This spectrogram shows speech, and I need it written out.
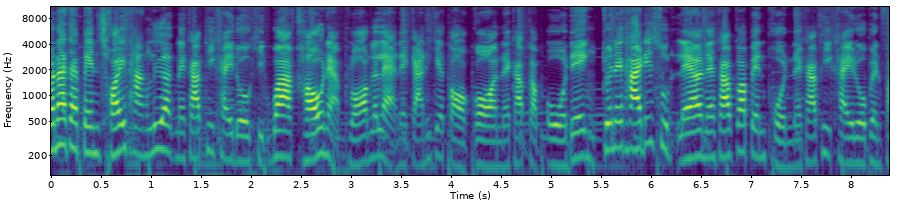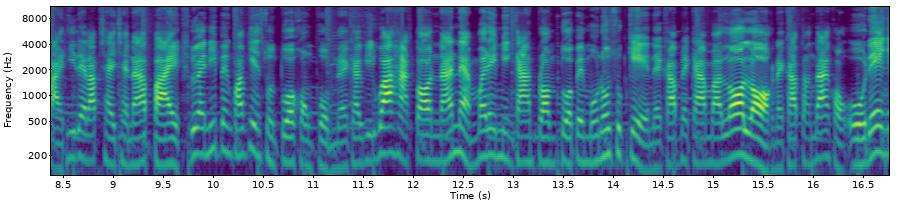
ก็น่าจะเป็นช้อยทางเลือกนะครับที่ไคโดคิดว่าเขาเนี่ยพร้อมแล้วแหละในการที่จะต่อกรนะครับกับโอเด้งจนในท้ายที่สุดแล้วนะครับก็เป็นผลนะครับที่ไคโดเป็นฝ่ายที่ได้รับชัยชนะไปโดยอันนี้เป็นความคิดเห็นส่วนตัวของผมนะครับคิดว่าหากตอนนั้นเนี่ยไม่ได้มีการปลอมตัวเป็นโมโนสุเกะนะครับในการมาล่อหลอกนะครับทางด้านของโอเด้ง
